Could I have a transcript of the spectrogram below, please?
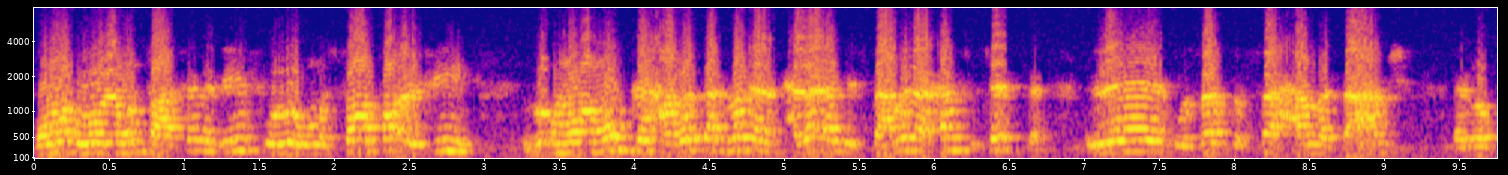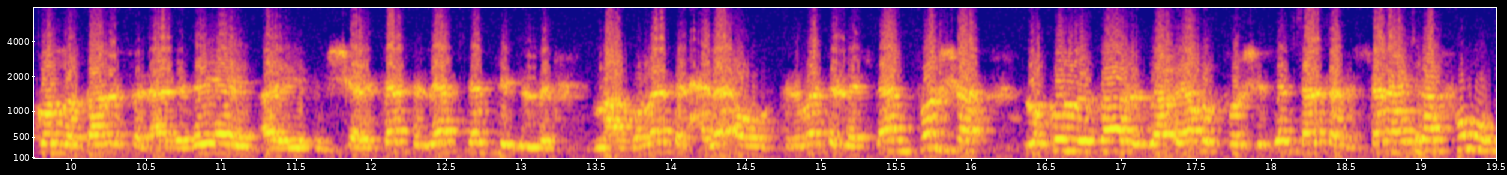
وأنتوا عارفين الريف ومستوى الفقر فيه. ممكن حضرتك مكنة حلاقة بيستعملها خمسة ستة ليه؟ وزارة الصحة ما تدعمش. إن كل طالب في الإعدادية يبقى الشركات اللي هي بتنتج معجونات الحلاقة وكريمات الاسنان فرشة لكل طالب يا- ياخد فرشتين ثلاثة في السنة يكفوه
